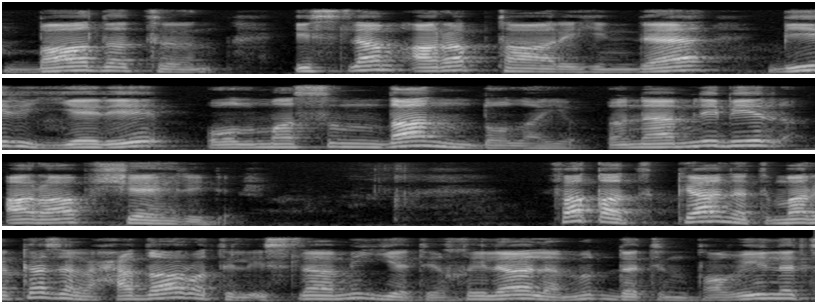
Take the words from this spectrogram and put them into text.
Bağdat'ın İslam Arap tarihinde bir yeri olmasından dolayı önemli bir Arap şehridir. Fakat كانت مركز الحضارة الإسلامية خلال مدة طويلة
